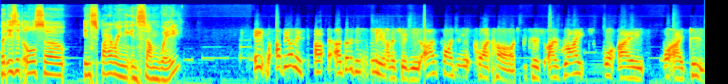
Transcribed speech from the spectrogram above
But is it also inspiring in some way? It, I'll be honest. I, I've got to be really honest with you. I'm finding it quite hard because I write what I what I do.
